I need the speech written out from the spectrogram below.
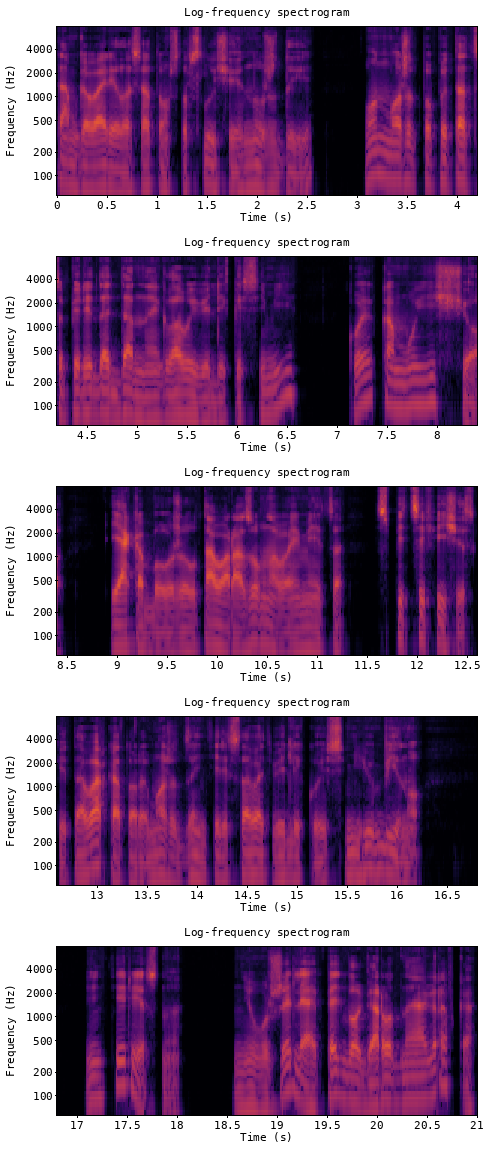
Там говорилось о том, что в случае нужды он может попытаться передать данные главы великой семьи кое-кому еще. Якобы уже у того разумного имеется специфический товар, который может заинтересовать великую семью Бину. Интересно, неужели опять благородная аграфка?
